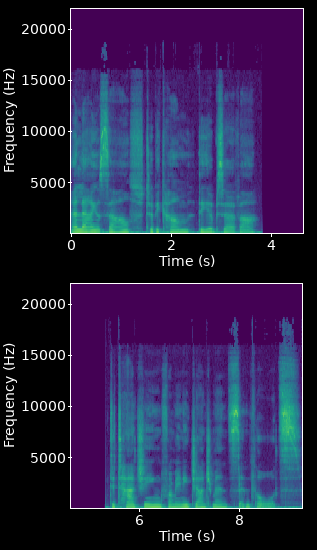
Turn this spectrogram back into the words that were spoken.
Allow yourself to become the observer detaching from any judgments and thoughts.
